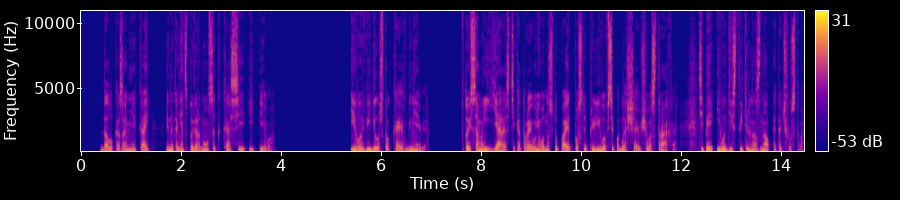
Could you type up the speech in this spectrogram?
— дал указание Кай и, наконец, повернулся к Кассии и Иво. Иво видел, что Кай в гневе. В той самой ярости, которая у него наступает после прилива всепоглощающего страха. Теперь Иво действительно знал это чувство.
